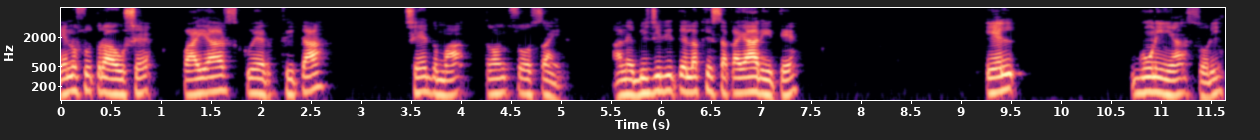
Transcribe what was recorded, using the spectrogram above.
એનું સૂત્ર આવશે પાય આર સ્ક્વેર થીટા છેદમાં ત્રણસો સાહીઠ અને બીજી રીતે લખી શકાય આ રીતે. એલ ગુણ્યા સોરી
